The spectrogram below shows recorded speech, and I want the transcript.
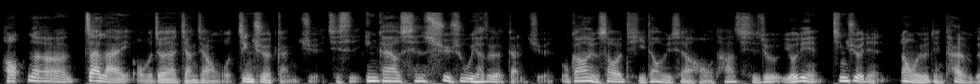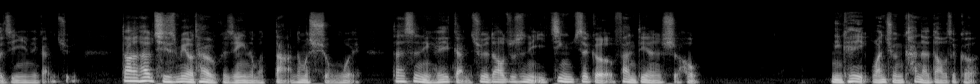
好，那再来，我们就来讲讲我进去的感觉。其实应该要先叙述一下这个感觉。我刚刚有稍微提到一下哈，它其实就有点进去，有点让我有点太鲁阁晶英的感觉。当然，它其实没有太鲁阁晶英那么大，那么雄伟。但是你可以感觉到，就是你一进这个饭店的时候，你可以完全看得到这个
